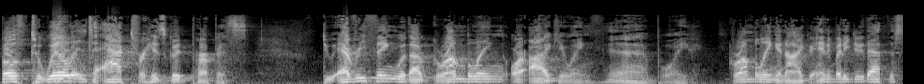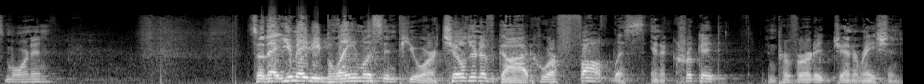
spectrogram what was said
both to will and to act for his good purpose. Do everything without grumbling or arguing. Ah, boy. Grumbling and arguing. Anybody do that this morning? So that you may be blameless and pure, children of God who are faultless in a crooked and perverted generation,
